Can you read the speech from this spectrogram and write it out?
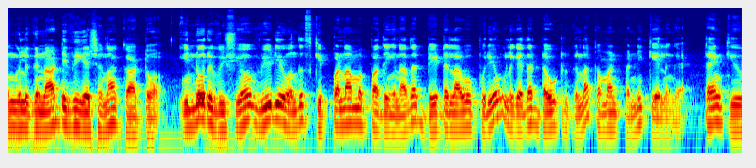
உங்களுக்கு நோட்டிஃபிகேஷனாக காட்டும். இன்னொரு விஷயம் வீடியோ வந்து ஸ்கிப் பண்ணாமல் பார்த்தீங்கன்னா தான் டீட்டெயிலாகவும் புரியும். உங்களுக்கு எதாவது டவுட் இருக்குன்னா கமெண்ட் பண்ணி கேளுங்கள் தேங்க்யூ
